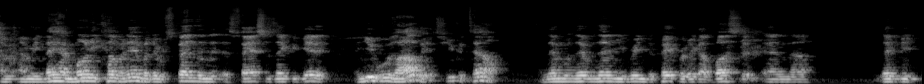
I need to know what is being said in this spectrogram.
I, I mean, they had money coming in, but they were spending it as fast as they could get it, and you, it was obvious. You could tell. And then, then, then you read the paper, they got busted, and uh, they'd be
